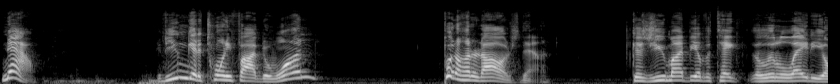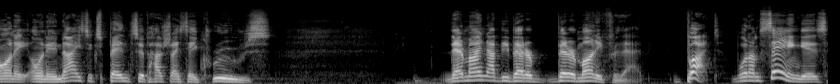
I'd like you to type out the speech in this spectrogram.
Now, if you can get a 25 to 1, put $100 down. Because you might be able to take the little lady on a on a nice expensive, how should I say, cruise there might not be better better money for that. But what I'm saying is,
